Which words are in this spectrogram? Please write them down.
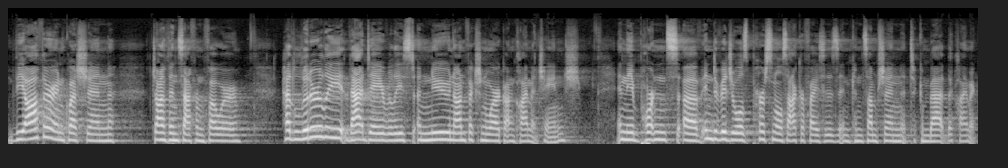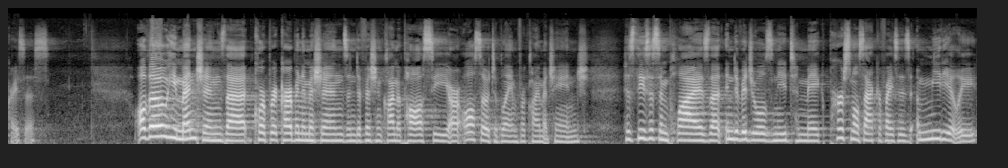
The author in question, Jonathan Safran Foer, had literally that day released a new nonfiction work on climate change and the importance of individuals' personal sacrifices in consumption to combat the climate crisis. Although he mentions that corporate carbon emissions and deficient climate policy are also to blame for climate change, his thesis implies that individuals need to make personal sacrifices immediately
